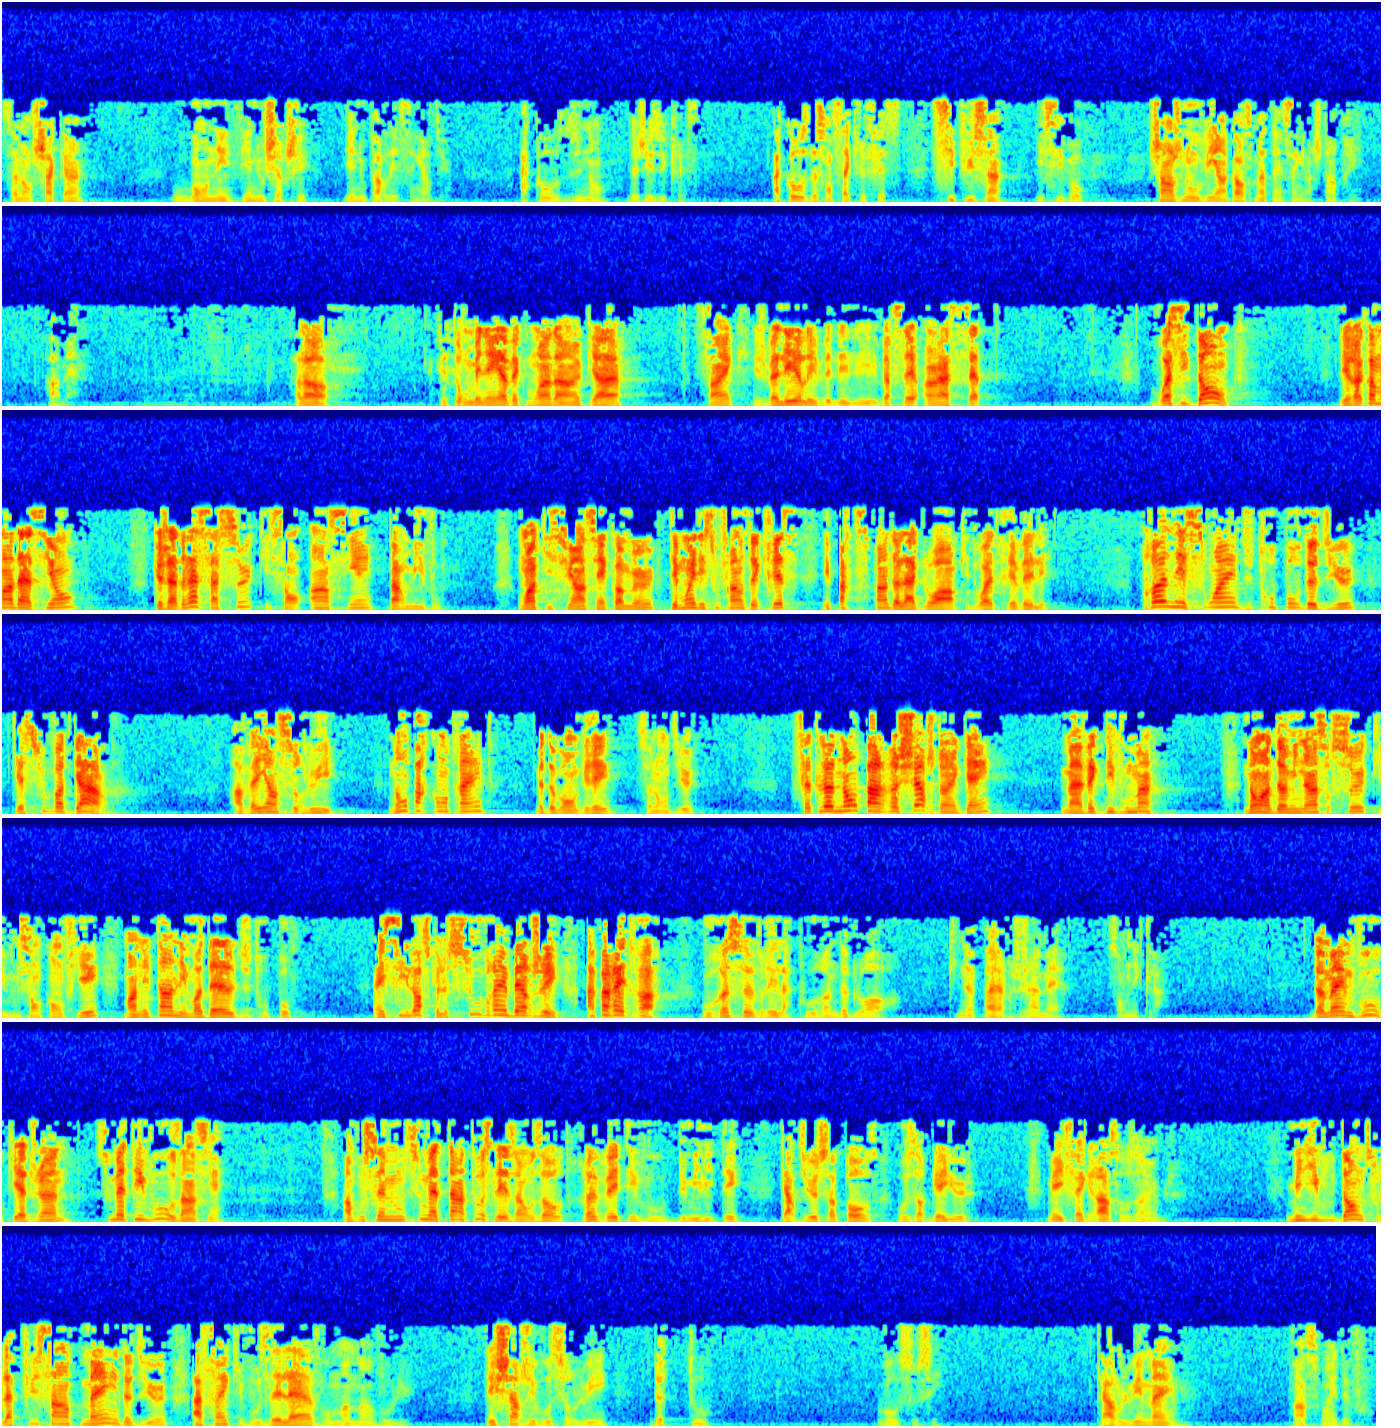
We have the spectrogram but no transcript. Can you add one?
selon chacun, où on est, viens nous chercher, viens nous parler, Seigneur Dieu, à cause du nom de Jésus-Christ, à cause de son sacrifice, si puissant et si beau. Change nos vies encore ce matin, Seigneur, je t'en prie. Amen. Alors, je vais terminer avec moi dans 1 Pierre 5 et je vais lire les, versets 1 à 7. Voici donc les recommandations que j'adresse à ceux qui sont anciens parmi vous. Moi qui suis ancien comme eux, témoin des souffrances de Christ et participant de la gloire qui doit être révélée. Prenez soin du troupeau de Dieu qui est sous votre garde, en veillant sur lui, non par contrainte, mais de bon gré, selon Dieu. Faites-le non par recherche d'un gain, mais avec dévouement. Non en dominant sur ceux qui vous sont confiés, mais en étant les modèles du troupeau. Ainsi, lorsque le souverain berger apparaîtra, vous recevrez la couronne de gloire qui ne perd jamais son éclat. De même, vous qui êtes jeunes, soumettez-vous aux anciens. En vous soumettant tous les uns aux autres, revêtez-vous d'humilité, car Dieu s'oppose aux orgueilleux, mais il fait grâce aux humbles. Humiliez-vous donc sous la puissante main de Dieu, afin qu'il vous élève au moment voulu. Déchargez-vous sur lui de tous vos soucis, car lui-même prend soin de vous.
